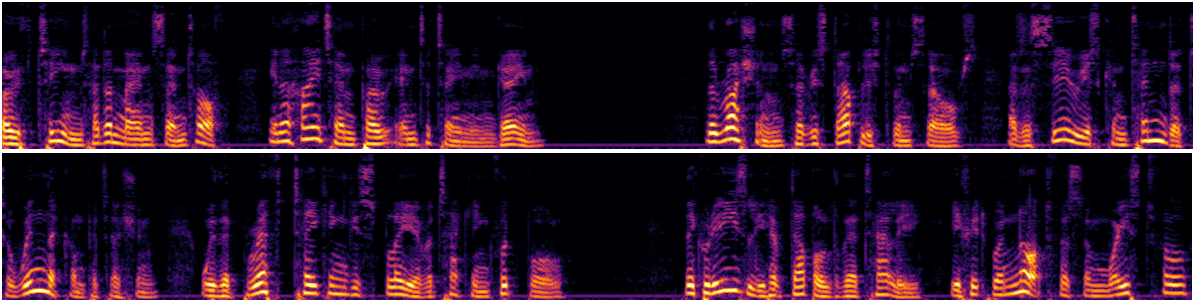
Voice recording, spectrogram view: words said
Both teams had a man sent off in a high-tempo, entertaining game. The Russians have established themselves as a serious contender to win the competition with a breathtaking display of attacking football. They could easily have doubled their tally if it were not for some wasteful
